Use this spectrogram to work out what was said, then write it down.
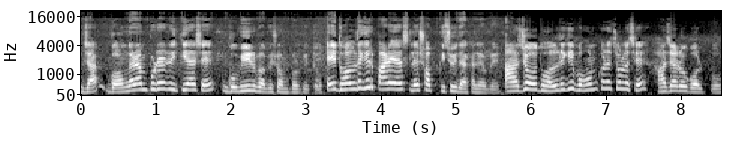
যা গঙ্গারামপুরের ইতিহাসে গভীরভাবে সম্পর্কিত। এই ধলদিঘির পাড়ে আসলে সবকিছুই দেখা যাবে। আজও ধলদিঘি বহন করে চলেছে হাজারো গল্প।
